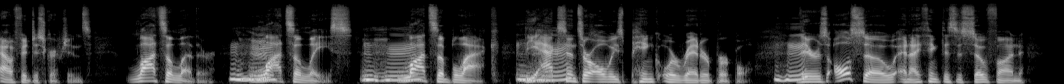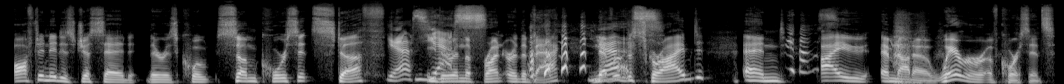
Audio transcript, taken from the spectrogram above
outfit descriptions. Lots of leather, Mm-hmm. lots of lace, lots of black. The accents are always pink or red or purple. Mm-hmm. There's also, and I think this is so fun, often it is just said there is, quote, some corset stuff. Yes. Either in the front or the back, never Yes. described. And I am not a wearer of corsets,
